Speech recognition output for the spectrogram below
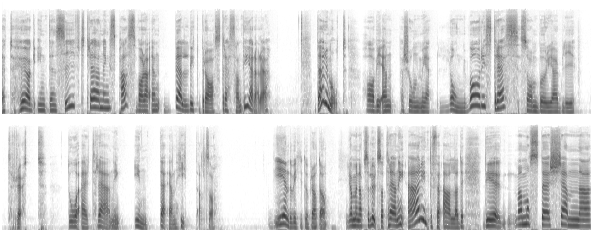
ett högintensivt träningspass vara en väldigt bra stresshanterare. Däremot har vi en person med långvarig stress som börjar bli trött. Då är träning inte en hit alltså. Det är ändå viktigt att prata om. Ja men absolut, så träning är inte för alla. Det, det, man måste känna,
